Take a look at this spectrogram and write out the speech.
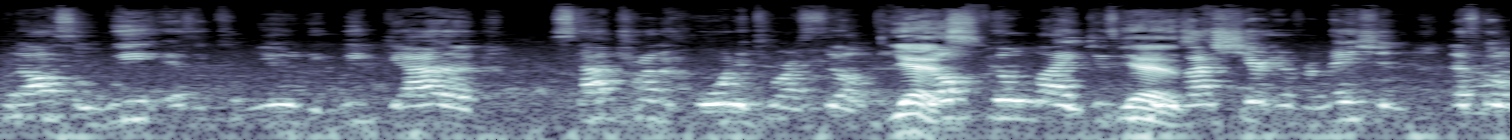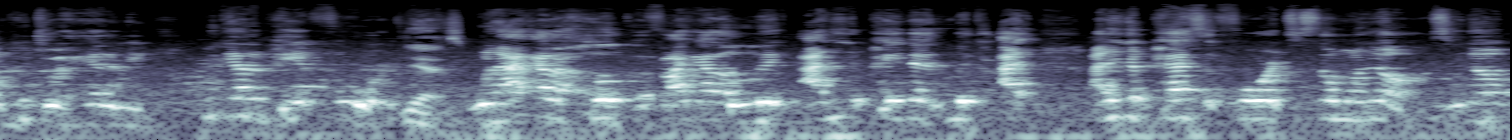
but also we as a community, we gotta stop trying to hoard it to ourselves. Yes. Don't feel like just Yes. because if I share information that's going to put you ahead of me, we gotta pay it forward Yes. when I got a hook, if I got a lick, I need to pay that lick. I, I need to pass it forward to someone else, you know,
